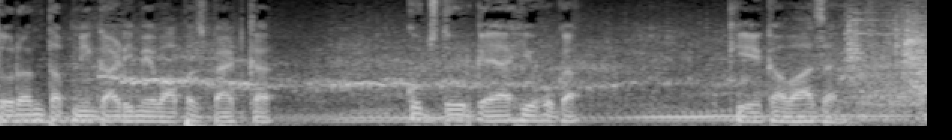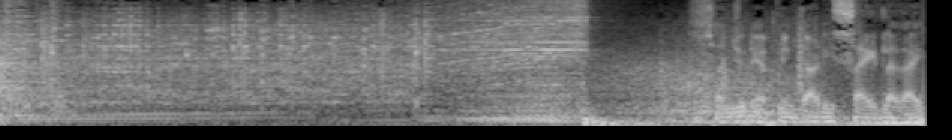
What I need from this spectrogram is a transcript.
तुरंत अपनी गाड़ी में वापस बैठकर कुछ दूर गया ही होगा कि एक आवाज़ आई। संजू ने अपनी गाड़ी साइड लगाई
